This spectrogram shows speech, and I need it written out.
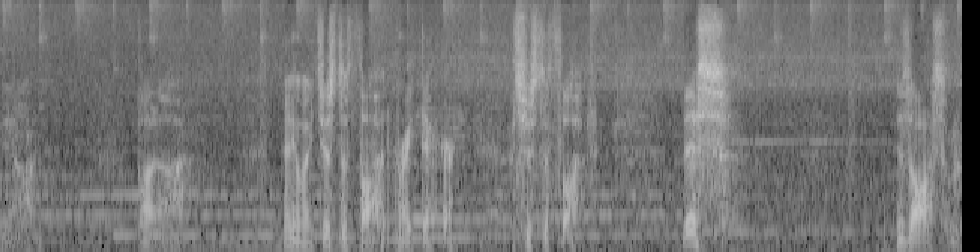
you know. But uh, anyway, just a thought right there. It's just a thought. This is awesome.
